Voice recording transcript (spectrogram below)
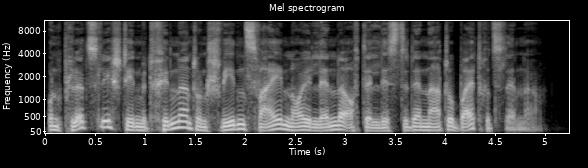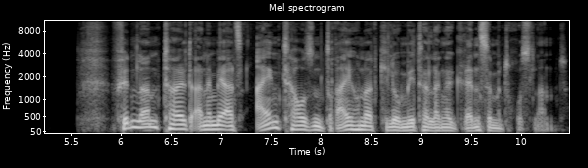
Und plötzlich stehen mit Finnland und Schweden zwei neue Länder auf der Liste der NATO-Beitrittsländer. Finnland teilt eine mehr als 1300 Kilometer lange Grenze mit Russland.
